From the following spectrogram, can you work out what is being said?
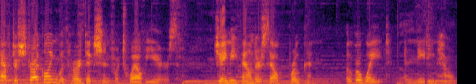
After struggling with her addiction for 12 years, Jaime found herself broken, overweight, and needing help.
